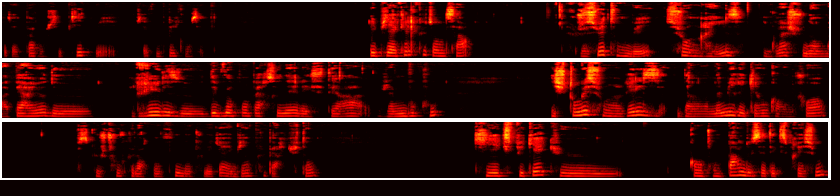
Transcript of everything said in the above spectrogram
Peut-être pas quand j'étais petite, mais vous avez compris le concept. Et puis il y a quelques temps de ça, je suis tombée sur un Reels. Donc là, je suis dans ma période euh, Reels, euh, développement personnel, etc. J'aime beaucoup. Et je suis tombée sur un Reels d'un Américain, encore une fois, parce que je trouve que leur contenu, dans tous les cas, est bien plus percutant, qui expliquait que quand on parle de cette expression,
